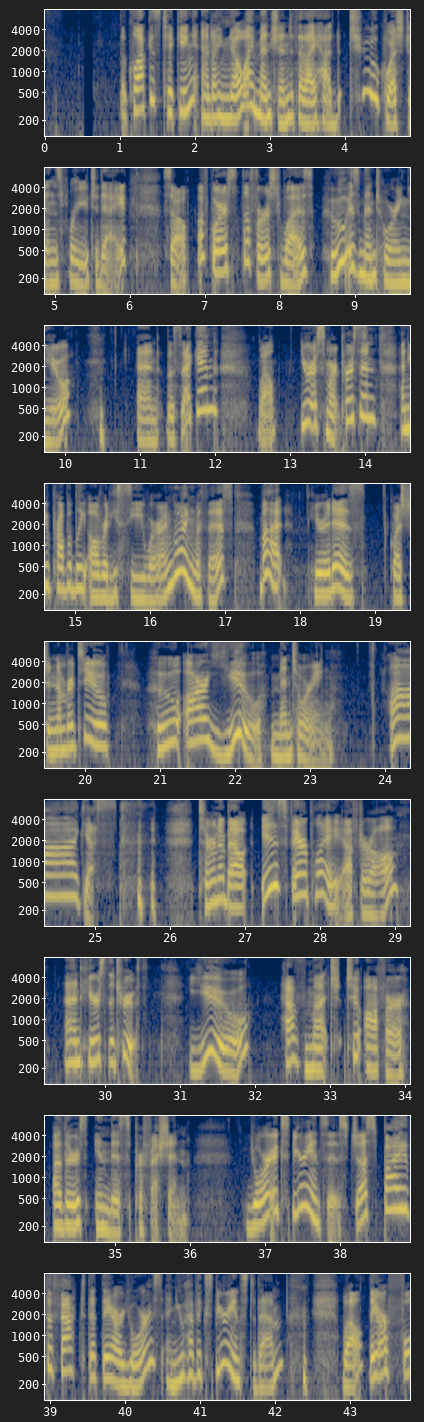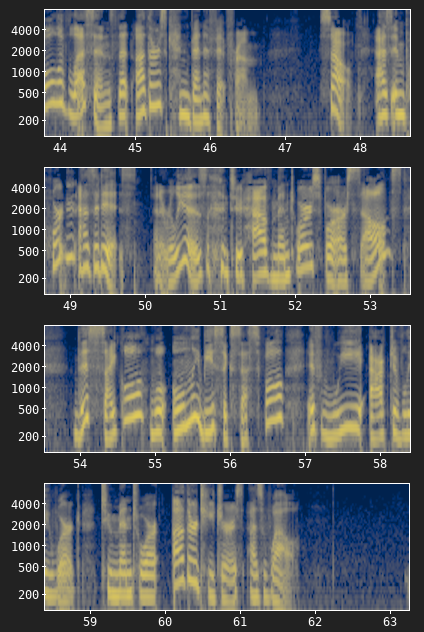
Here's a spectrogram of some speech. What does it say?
The clock is ticking, and I know I mentioned that I had two questions for you today. So, of course, the first was Who is mentoring you? and the second, well, you're a smart person and you probably already see where I'm going with this, but here it is. Question number two Who are you mentoring? Ah, yes. Turnabout is fair play, after all. And here's the truth you have much to offer others in this profession. Your experiences, just by the fact that they are yours and you have experienced them, well, they are full of lessons that others can benefit from. So, as important as it is, and it really is, to have mentors for ourselves, this cycle will only be successful if we actively work to mentor other teachers as well.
